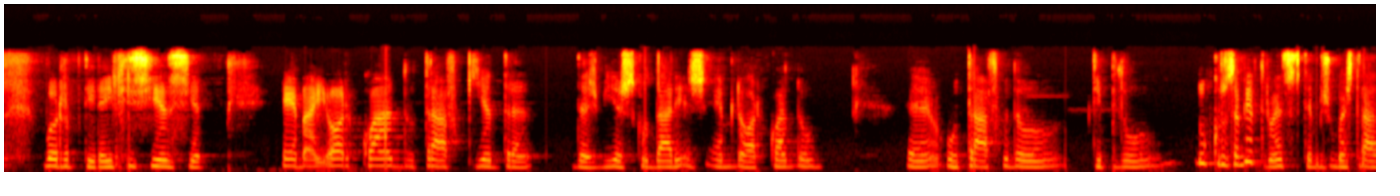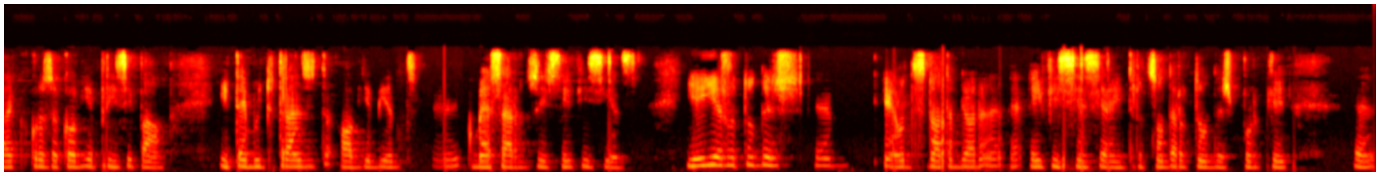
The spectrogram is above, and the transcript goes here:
vou repetir. A eficiência é maior quando o tráfego que entra das vias secundárias é menor. Quando eh, o tráfego do tipo do, do cruzamento, não é? Se temos uma estrada que cruza com a via principal e tem muito trânsito, obviamente eh, começa a reduzir-se a eficiência. E aí as rotundas eh, é onde se nota melhor a, eficiência, a introdução das rotundas, porque eh,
